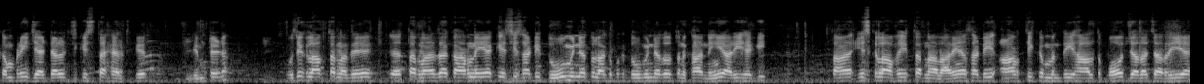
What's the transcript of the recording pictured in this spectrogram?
ਕੰਪਨੀ ਜੈਡਲ ਚਿਕਿਤਸਾ ਹੈਲਥਕੇਅਰ ਲਿਮਟਿਡ ਉਹਦੇ ਖਿਲਾਫ ਧਰਨਾ ਦੇ ਅ, ਧਰਨਾ ਦਾ ਕਾਰਨ ਇਹ ਹੈ ਕਿ ਅਸੀਂ ਸਾਡੀ 2 ਮਹੀਨਿਆਂ ਤੋਂ ਲਗਭਗ 2 ਮਹੀਨਿਆਂ ਤੋਂ ਤਨਖਾਹ ਨਹੀਂ ਆ ਰਹੀ ਹੈਗੀ। ਤਾਂ ਇਸ ਖਿਲਾਫ ਅਸੀਂ ਧਰਨਾ ਲਾ ਰਹੇ ਹਾਂ। ਸਾਡੀ ਆਰਥਿਕ ਮੰਦੀ ਹਾਲਤ ਬਹੁਤ ਜ਼ਿਆਦਾ ਚੱਲ ਰਹੀ ਹੈ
